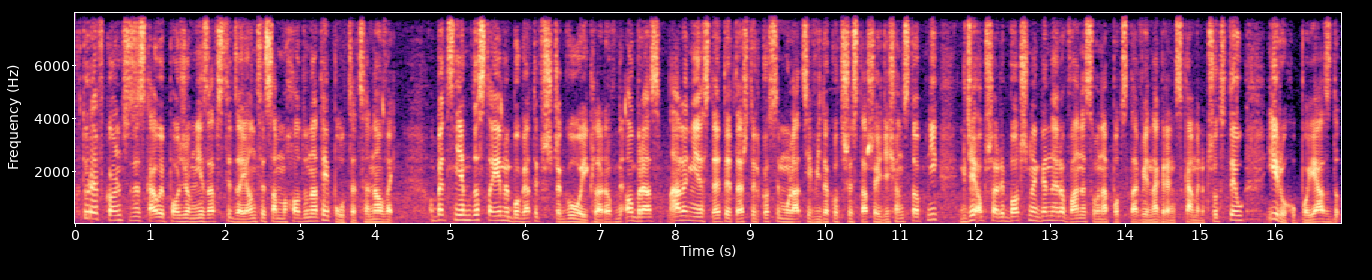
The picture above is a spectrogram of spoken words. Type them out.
które w końcu zyskały poziom niezawstydzający samochodu na tej półce cenowej. Obecnie dostajemy bogaty w szczegóły i klarowny obraz, ale niestety też tylko symulację widoku 360 stopni, gdzie obszary boczne generowane są na podstawie nagrań z kamer przód-tył i ruchu pojazdu.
